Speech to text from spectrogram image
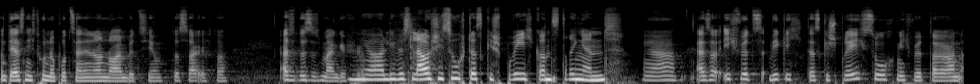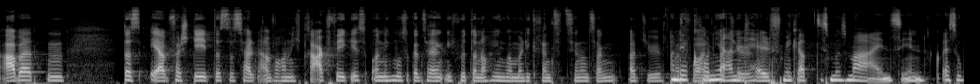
und der ist nicht 100% in einer neuen Beziehung, das sage ich da. Also das ist mein Gefühl. Ja, liebes Lauschi, sucht das Gespräch ganz dringend. Ja, also ich würde wirklich das Gespräch suchen, ich würde daran arbeiten, dass er versteht, dass das halt einfach nicht tragfähig ist und ich muss ganz ehrlich, ich würde dann auch irgendwann mal die Grenze ziehen und sagen, adieu. Und er Freund, kann ja auch nicht helfen. Ich glaube, das muss man auch einsehen. Also,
